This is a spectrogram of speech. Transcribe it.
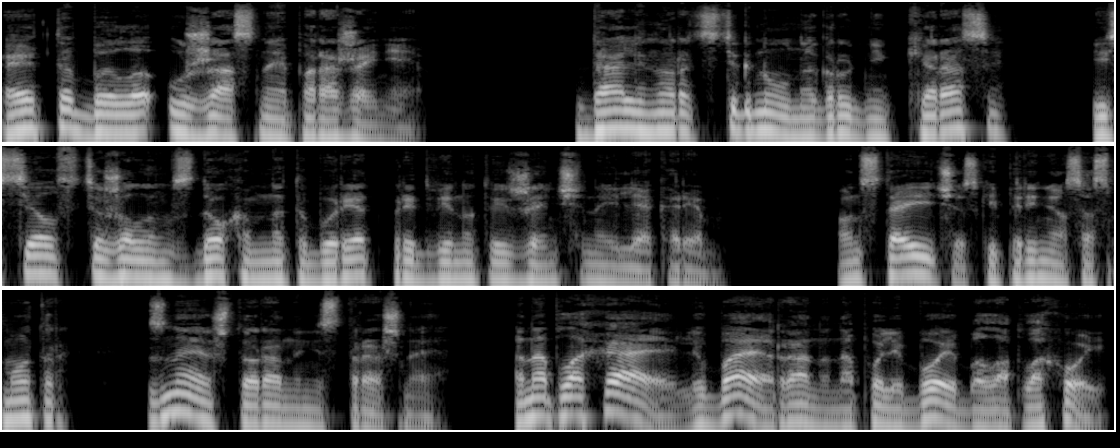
это было ужасное поражение. Далинор отстегнул нагрудник керасы и сел с тяжелым вздохом на табурет, придвинутый женщиной-лекарем. Он стоически перенес осмотр, зная, что рана не страшная. Она плохая, любая рана на поле боя была плохой,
